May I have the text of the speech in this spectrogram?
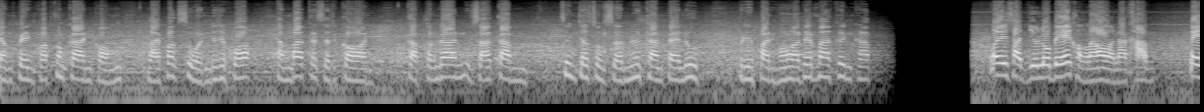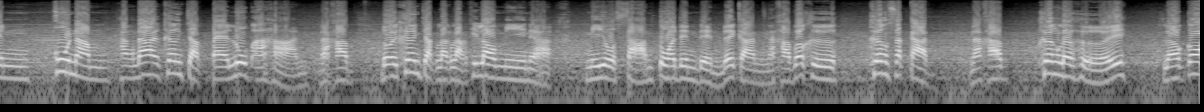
ยังเป็นความต้องการของหลายภาคส่วน โดยเฉพาะทางภาคเกษตรกร กับทางด้านอุตสาหกรรม ซึ่งจะส่งเสริมเรื่องการแปรรูปผลิตภัณฑ์ของเราได้มากขึ้นครับ บริษัทยูโรเบสของเราอะนะครับเป็นผู้นำทางด้านเครื่องจักรแปรรูปอาหารนะครับ โดยเครื่องจักรหลักๆ ที่เรามีเนี่ยมีอยู่ 3 ตัวเด่นๆ ด้วยกันนะครับ ก็คือเครื่องสกัดนะครับ เครื่องระเหย แล้วก็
